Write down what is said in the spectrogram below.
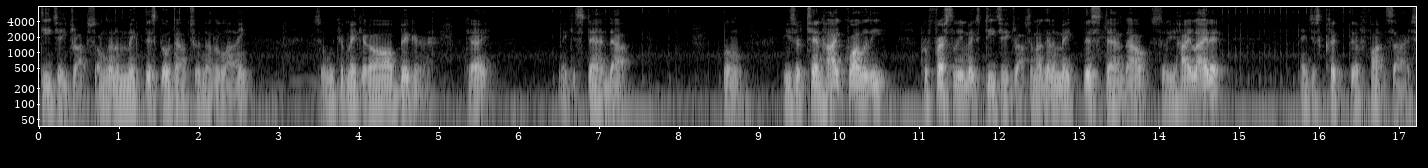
DJ drops. So I'm going to make this go down to another line. So we can make it all bigger. Okay. Make it stand out. Boom. These are 10 high quality professionally mixed DJ drops. And I'm going to make this stand out. So you highlight it and just click the font size.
